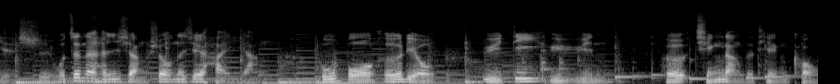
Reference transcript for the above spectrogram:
也是。我真的很享受那些海洋、湖泊、河流、雨滴、雨云和晴朗的天空。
